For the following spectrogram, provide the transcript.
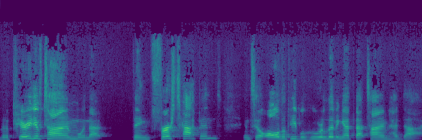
the period of time when that thing first happened until all the people who were living at that time had died.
